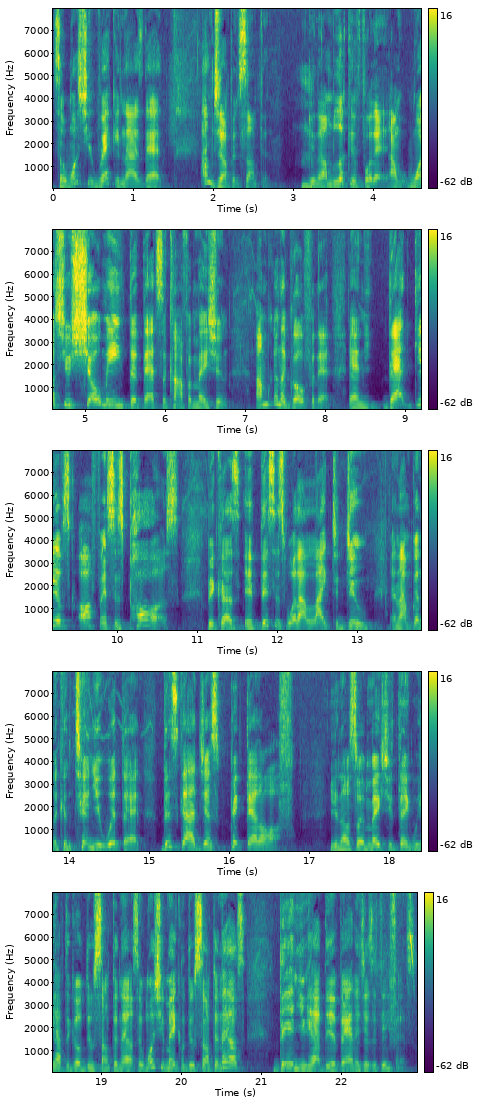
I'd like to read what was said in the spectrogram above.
So once you recognize that, I'm jumping something. Hmm. You know, I'm looking for that. I'm, once you show me that that's a confirmation, I'm going to go for that. And that gives offenses pause because if this is what I like to do and I'm going to continue with that, this guy just picked that off. You know, so it makes you think we have to go do something else. And once you make them do something else, then you have the advantage as a defense.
